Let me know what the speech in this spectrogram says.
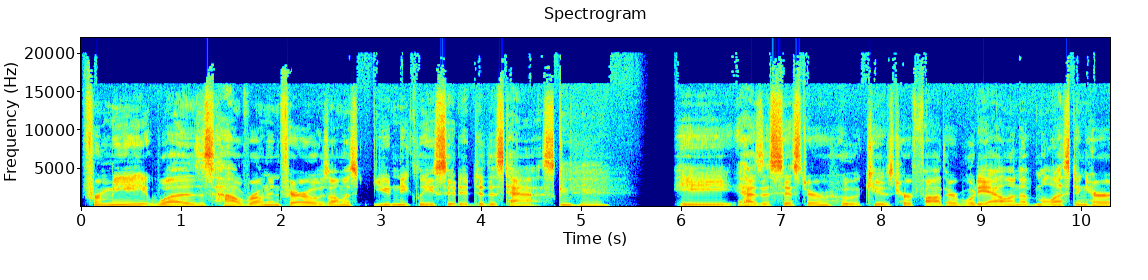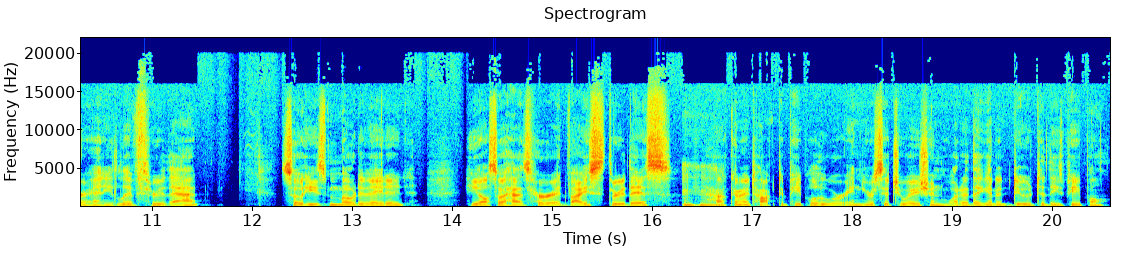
for me was how Ronan Farrow is almost uniquely suited to this task. Mm-hmm. He has a sister who accused her father, Woody Allen, of molesting her, and he lived through that. So he's motivated. He also has her advice through this. How can I talk to people who are in your situation? What are they going to do to these people?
